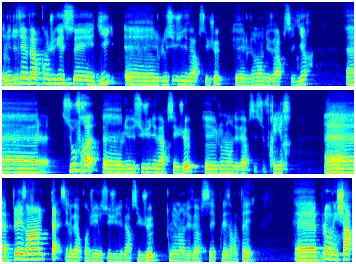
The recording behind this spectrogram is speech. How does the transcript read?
Le deuxième verbe conjugué, c'est dit. le sujet du verbe, c'est je. le nom du verbe, c'est dire. Souffre, euh, le sujet du verbe c'est je, le nom du verbe c'est souffrir. Euh, plaisante, c'est le verbe conjugué, le sujet du verbe c'est je, le nom du verbe c'est plaisanter. Euh, pleurnichat,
